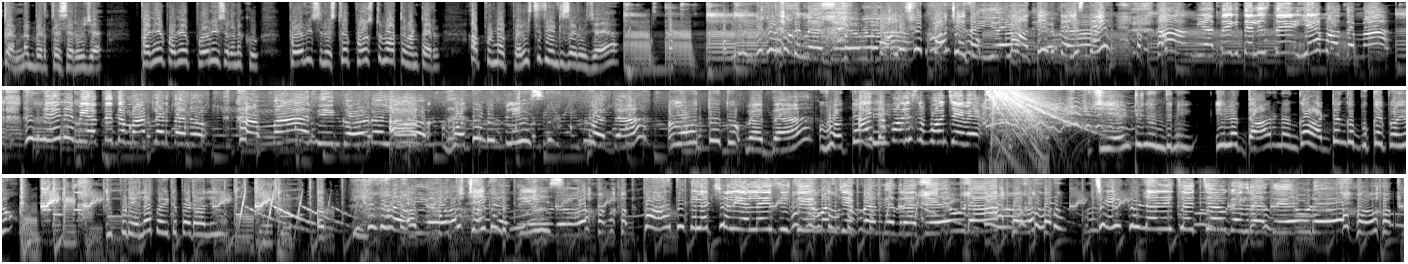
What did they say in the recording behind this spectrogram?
దండం పెడతా సరోజ. పదే పదే పోలీసులకు పోలీసులు ఇస్తే పోస్ట్ మార్టం అంటారు. అప్పుడు నా పరిస్థితి ఏంటి సరోజ? మా అత్తయ్యకి తెలిస్తే ఆ, మీ అత్తయ్యకి తెలిస్తే ఏమవుతమ్మా? నేనే మీ అత్తయ్యతో మాట్లాడతాను. అమ్మా నీ కోడలు. వద్దండి ప్లీజ్. వద్దా? వద్దా? వద్దండి. అయితే పోలీసులు ఫోన్ చేయవే. ఏంటి నందిని? ఇలా దారుణంగా అడ్డంగా బుక్ అయిపోయావు? ఇప్పుడు ఎలా బయటపడాలి? ప్లీజ్ పాతిక లక్షలు ఎల్ఐసి చేయమని చెప్పాను కదరా దేవుడా. చేయకుండానే చచ్చావు కదరా దేవుడు.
